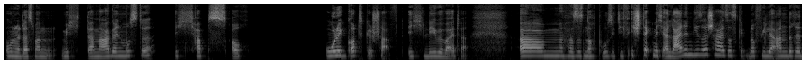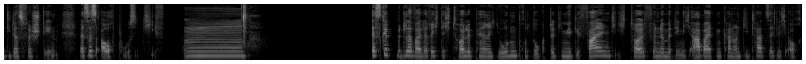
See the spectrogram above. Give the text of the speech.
Ohne dass man mich da nageln musste. Ich hab's auch ohne Gott geschafft. Ich lebe weiter. Ähm, was ist noch positiv? Ich stecke nicht allein in dieser Scheiße. Es gibt noch viele andere, die das verstehen. Das ist auch positiv. Mm. Es gibt mittlerweile richtig tolle Periodenprodukte, die mir gefallen, die ich toll finde, mit denen ich arbeiten kann und die tatsächlich auch,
